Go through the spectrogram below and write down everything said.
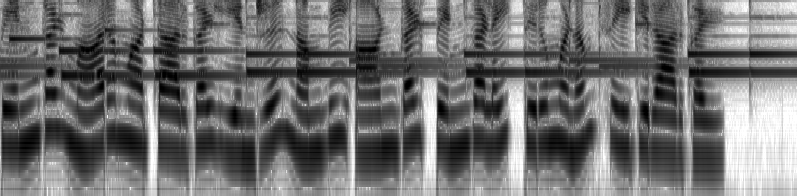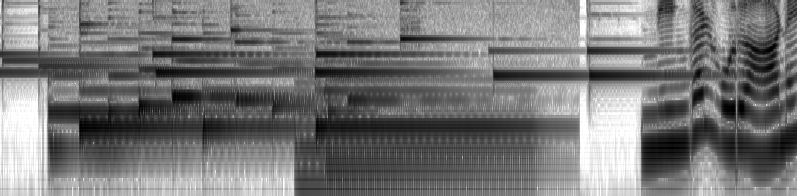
பெண்கள் மாறமாட்டார்கள் என்று நம்பி ஆண்கள் பெண்களை திருமணம் செய்கிறார்கள். நீங்கள் ஒரு ஆணை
